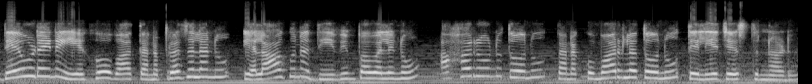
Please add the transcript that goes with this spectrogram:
దేవుడైన యహోవా తన ప్రజలను ఎలాగున దీవింపవలెనో? అహరోనుతోనూ తన కుమారులతోనూ తెలియజేస్తున్నాడు.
